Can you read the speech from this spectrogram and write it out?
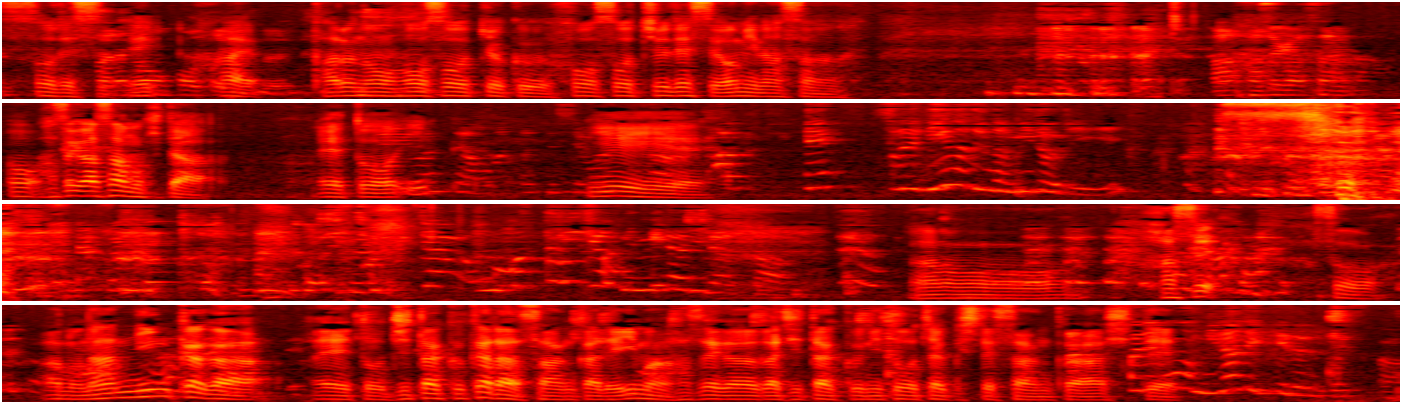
そうです。えはい。パルノン放送局放送中ですよ皆さん。あ長谷川さん。お長谷川さんも来た。えっ、ー、といいえいえ。えそれリアルな緑？あのー、長谷そう。あの何人かが、えーと、自宅から参加で今長谷川が自宅に到着して参加して。これも見られてるんですか？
